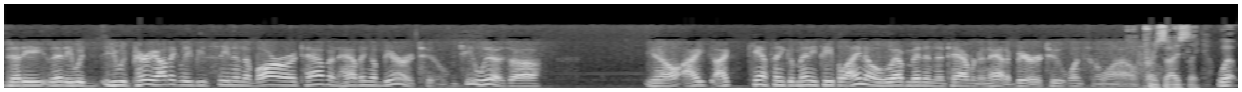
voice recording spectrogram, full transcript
that he that he would he would periodically be seen in a bar or a tavern having a beer or two. Gee whiz, uh, you know, I I can't think of many people I know who haven't been in a tavern and had a beer or two once in a while. So. Precisely. Well,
